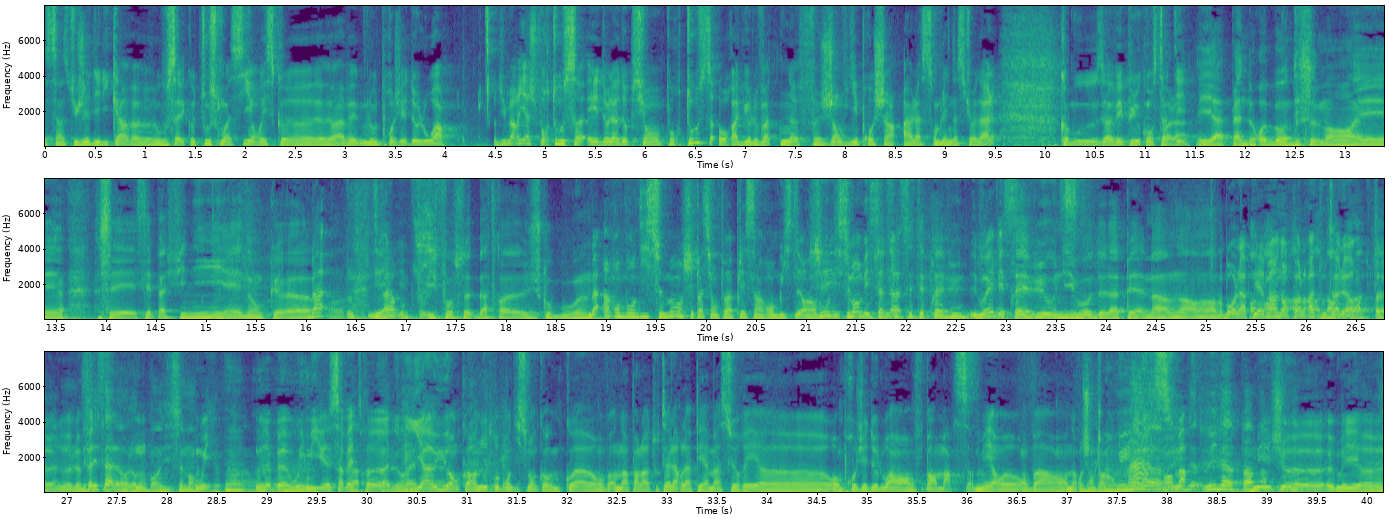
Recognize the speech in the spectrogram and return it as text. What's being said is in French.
C'est un sujet délicat. Vous savez que tout ce mois-ci, on risque, euh, avec le projet de loi du mariage pour tous et de l'adoption pour tous aura lieu le 29 janvier prochain à l'Assemblée nationale. Comme vous avez pu le constater. Voilà. Il y a plein de rebondissements et c'est pas fini et donc euh, Bah, il, faut, se battre jusqu'au bout. hein. Bah, un rebondissement, je sais pas si on peut appeler ça un Si, rebondissement, mais ça c'était prévu. Ouais, c'était prévu au niveau de la PMA. On en- on Bon, la PMA, on en parlera tout à l'heure. Euh, C'est ça le, rebondissement. Oui. parle. Euh, bah oui, mais ça va être. euh, il y a eu euh. encore un autre rebondissement, comme quoi, on, on en parlera tout à l'heure. La PMA serait euh, en projet de loi en, en mars, mais euh, on va, en- j'en parlerai Oui, à non, en mars. non, oui, non, pas mais mars, je, non. mais euh,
